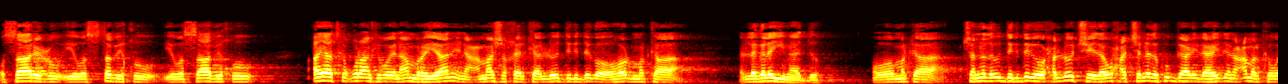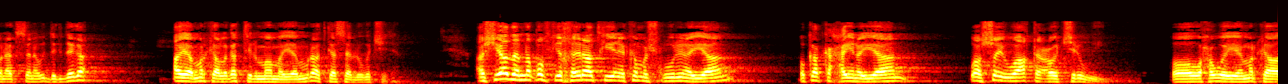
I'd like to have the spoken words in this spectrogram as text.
Wasaaricuu iyo wastabiquu iyo wasaabiquu aayaadka qur'aankiiba wayna amrayaan in acmaasha khayrkaa loo degdego oo hor markaa lagala yimaado. Oo markaa jannada u degdega waxaa loo jeedaa waxaa jannada ku gaari lahayd inuu camalka wanaagsana u degdega ayaa markaa laga tilmaamaya muraadkaasaa looga jeeda ashyaadanna qofkii khayraadkii inay ka mashquulinayaan oo ka kaxaynayaan waa shay waaqicoo jira weeye oo waxa weeye markaa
